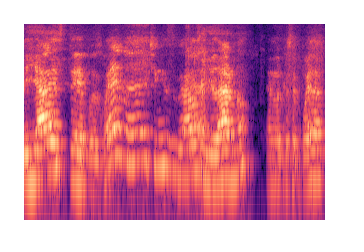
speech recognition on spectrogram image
y ya, este, pues bueno, eh, chingues, vamos a ayudar, ¿no? En lo que se pueda.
